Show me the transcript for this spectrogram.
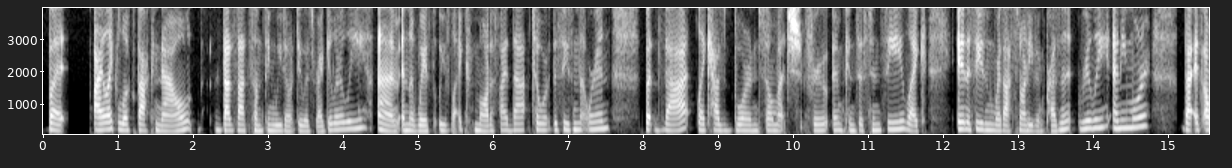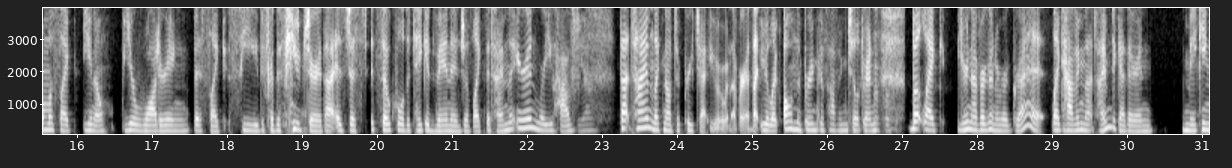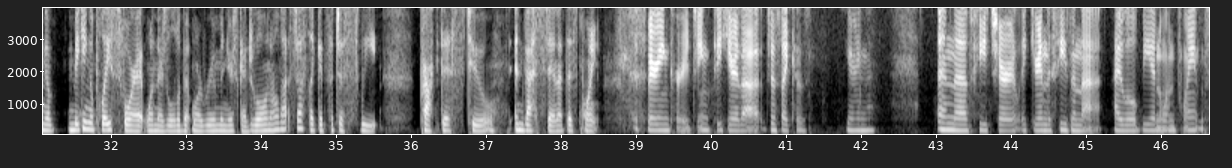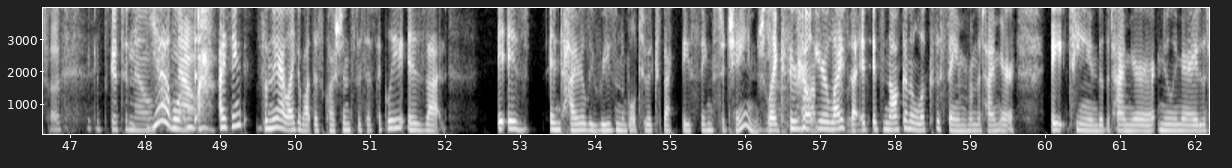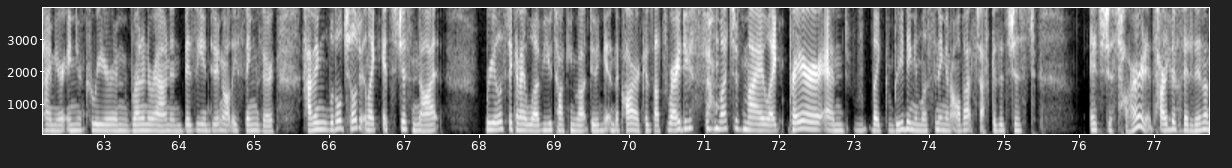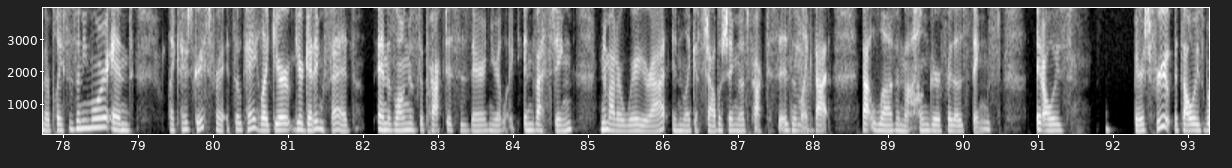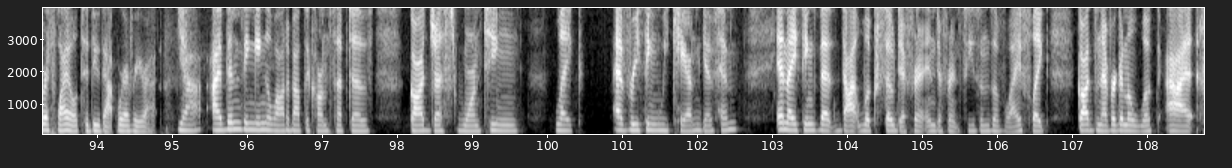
but i like look back now that that's something we don't do as regularly um, and the ways that we've like modified that to the season that we're in but that like has borne so much fruit and consistency like in a season where that's not even present really anymore that it's almost like you know you're watering this like seed for the future that is just it's so cool to take advantage of like the time that you're in where you have Yeah. that time like not to preach at you or whatever that you're like on the brink of having children. But like you're never going to regret like having that time together and making a making a place for it when there's a little bit more room in your schedule and all that stuff. Like it's such a sweet practice to invest in at this point. It's very encouraging to hear that, just like because you're in in the future, like you're in the season that I will be in at one point. So it's just like it's good to know. Yeah, well. I think something I like about this question specifically is that it is entirely reasonable to expect these things to change like Yeah, throughout your life that it, it's not going to look the same from the time you're 18 to the time you're newly married to the time you're in your career and running around and busy and doing all these things or having little children like it's just not realistic and i love you talking about doing it in the car because that's where i do so much of my like prayer and like reading and listening and all that stuff because it's just it's just hard. It's hard to fit it in other places anymore and like there's grace for it. It's okay. Like you're you're getting fed and as long as the practice is there and you're like investing no matter where you're at in like establishing those practices and like that that love and that hunger for those things it always bears fruit it's always worthwhile to do that wherever you're at Yeah, I've been thinking a lot about the concept of God just wanting like everything we can give him. And I think that that looks so different in different seasons of life. Like God's never going to look at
